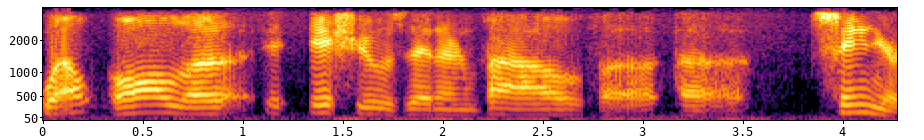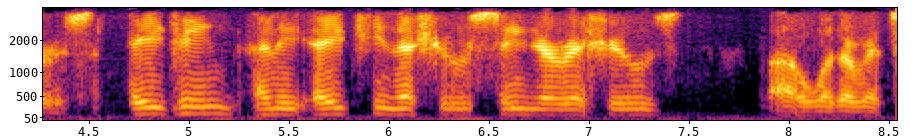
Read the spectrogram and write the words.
Well, all uh, issues that involve uh, uh, seniors, aging, any aging issues, senior issues, uh, whether it's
